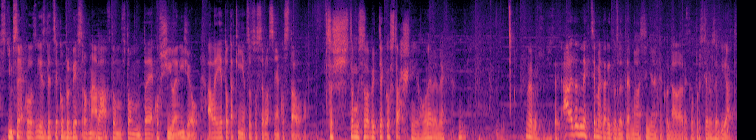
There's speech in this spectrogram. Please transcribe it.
s tím se jako jezdec jako blbě srovnává, No. v, tom, v tom, to je jako šílený, že jo? Ale je to taky něco, co se vlastně jako stalo. No. Což to muselo být jako strašný, no, nevím jak. Nevím, co představit. Ale to nechceme tady tohle téma asi nějak jako dál jako prostě rozebírat.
